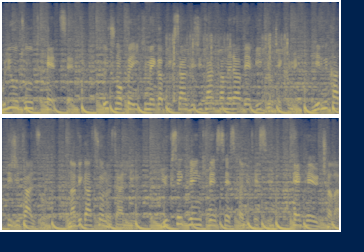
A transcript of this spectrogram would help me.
Bluetooth headset. 3.2 megapiksel dijital kamera ve video çekimi. 20 kat dijital zoom. Navigasyon özelliği. Yüksek renk ve ses kalitesi. MP3 çalar.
